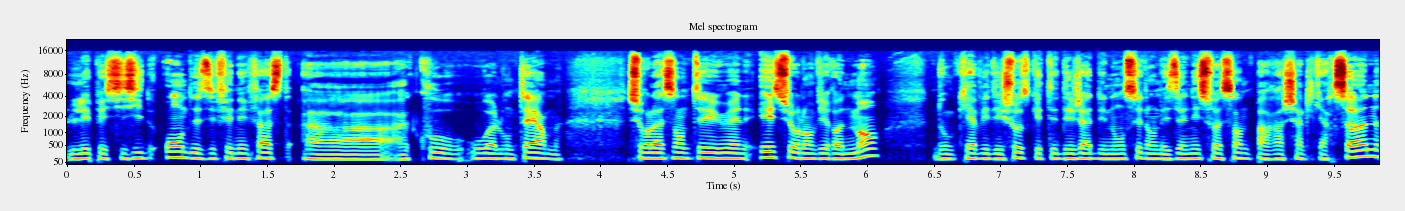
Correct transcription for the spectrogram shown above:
les pesticides ont des effets néfastes à, court ou à long terme sur la santé humaine et sur l'environnement. Donc, il y avait des choses qui étaient déjà dénoncées dans les années 60 par Rachel Carson.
